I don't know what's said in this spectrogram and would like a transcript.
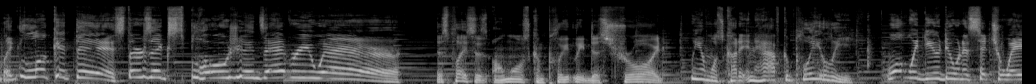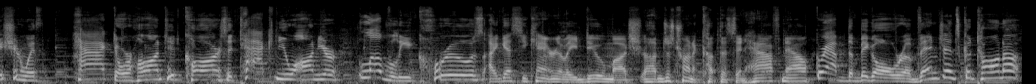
Like, look at this. There's explosions everywhere. This place is almost completely destroyed. We almost cut it in half completely. What would you do in a situation with hacked or haunted cars attacking you on your lovely cruise? I guess you can't really do much. I'm just trying to cut this in half now. Grab the big ol' Revengeance Katana,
